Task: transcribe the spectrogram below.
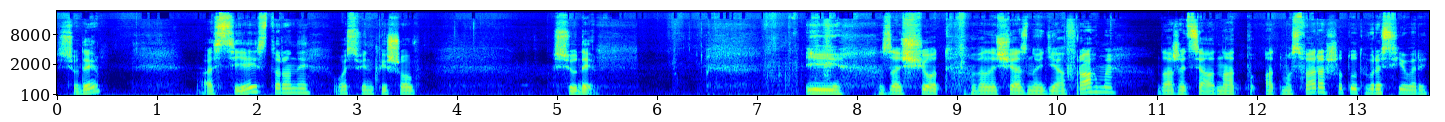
сюди. А з цієї сторони ось він пішов сюди. І за счет величезної діафрагми, навіть ця одна атмосфера, що тут в ресівері,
